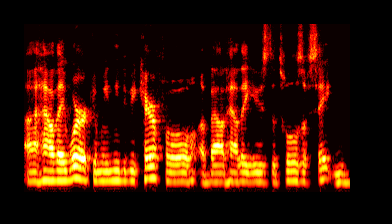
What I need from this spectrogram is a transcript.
uh, how they work, and we need to be careful about how they use the tools of Satan.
